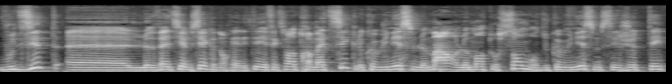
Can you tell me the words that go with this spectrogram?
Vous dites, euh, le 20e siècle, donc elle était effectivement traumatique, le communisme, le, manteau sombre du communisme s'est jeté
